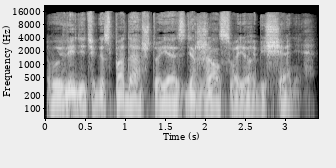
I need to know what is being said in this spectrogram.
Вы видите, господа, что я сдержал свое обещание.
